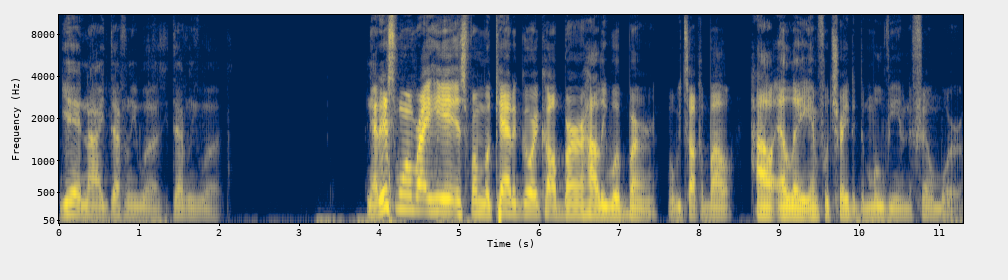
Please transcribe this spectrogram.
Yeah, nah, he definitely was. He definitely was. Now, this one right here is from a category called Burn Hollywood Burn, where we talk about how LA infiltrated the movie and the film world.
